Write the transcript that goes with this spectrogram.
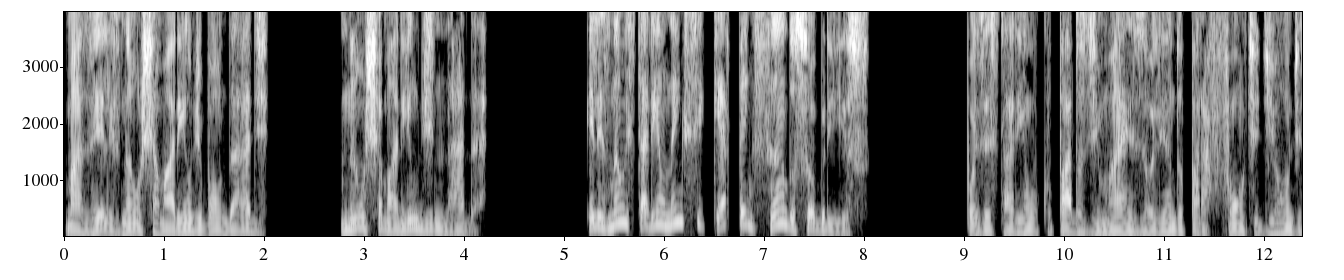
Mas eles não o chamariam de bondade, não o chamariam de nada. Eles não estariam nem sequer pensando sobre isso, pois estariam ocupados demais olhando para a fonte de onde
